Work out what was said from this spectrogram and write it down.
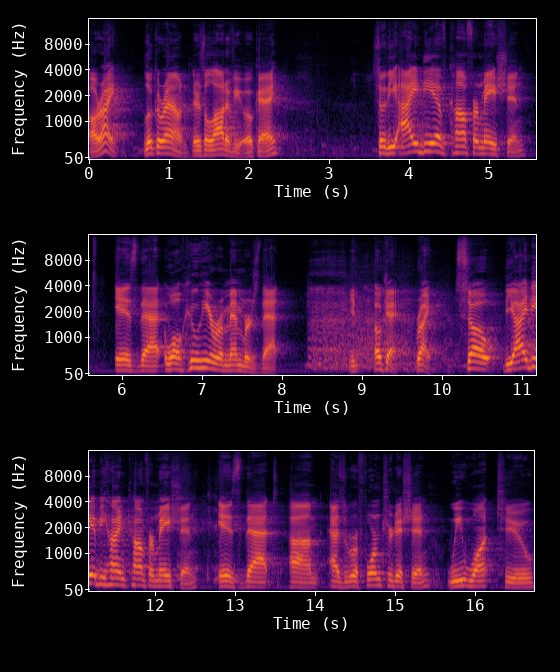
All right, look around. There's a lot of you, okay? So, the idea of confirmation is that, well, who here remembers that? You, okay, right. So the idea behind confirmation is that um, as a Reformed tradition, we want to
